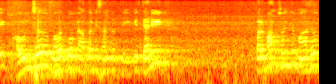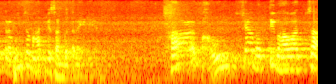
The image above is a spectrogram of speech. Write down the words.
एक भाऊंचं महत्त्व मी आता मी सांगत नाही की त्यांनी परमांशांचं माझं प्रभूंचं महात्म्य सांगत राहिले. हा भाऊंच्या भक्तिभावाचा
